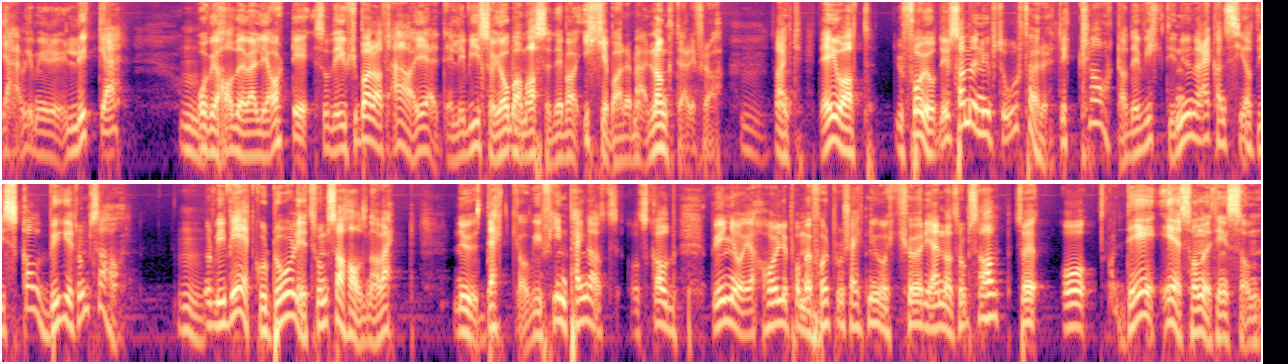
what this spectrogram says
jævlig mye lykke, og vi hadde det veldig artig. Så det er jo ikke bare at jeg og jeg, eller vi som jobber masse, det var ikke bare meg, langt derifra. Mm. Det er jo at du får jo, det er samme nå som ordfører. Det er klart at det er viktig, nå når jeg kan si at vi skal bygge Tromsøhallen. Når vi vet hvor dårlig Tromsøhallen har vært nå dekket, og vi finner penger og skal begynne å holde på med forprosjekt nå og kjøre gjennom Tromsøhallen. Og det er sånne ting som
